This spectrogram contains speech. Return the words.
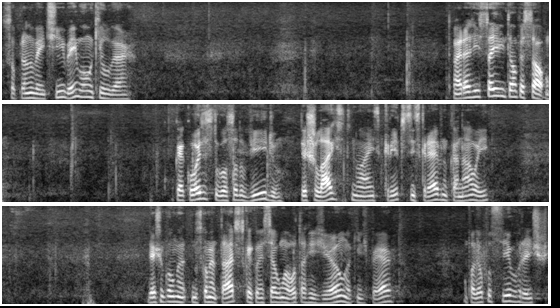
Soprando um ventinho, bem bom aqui o lugar. Então era isso aí então pessoal. Qualquer coisa, se tu gostou do vídeo, deixa o like, se tu não é inscrito, se inscreve no canal aí. Deixa nos comentários se quer conhecer alguma outra região aqui de perto. Vamos fazer o possível pra gente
